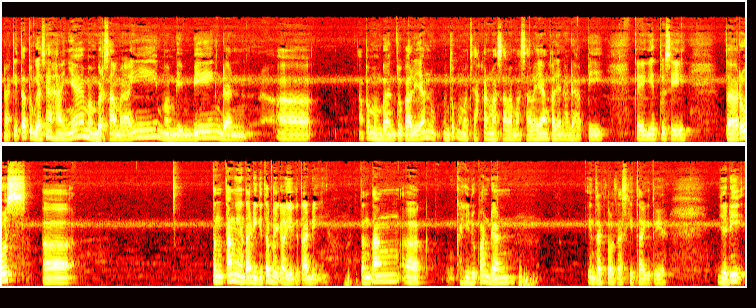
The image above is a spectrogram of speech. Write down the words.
Nah, kita tugasnya hanya membersamai, membimbing dan uh, apa membantu kalian untuk memecahkan masalah-masalah yang kalian hadapi. Kayak gitu sih. Terus uh, tentang yang tadi kita baik lagi ke tadi, tentang uh, kehidupan dan intelektualitas kita gitu ya. Jadi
